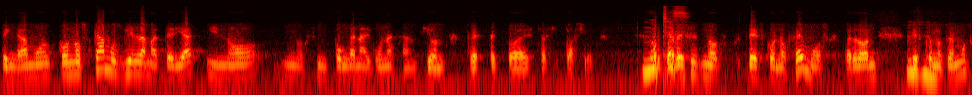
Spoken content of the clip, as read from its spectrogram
tengamos, conozcamos bien la materia y no nos impongan alguna sanción respecto a esta situación. Porque a veces nos desconocemos, perdón, desconocemos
